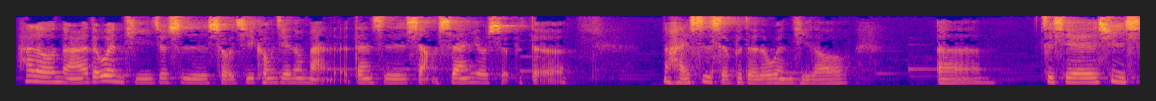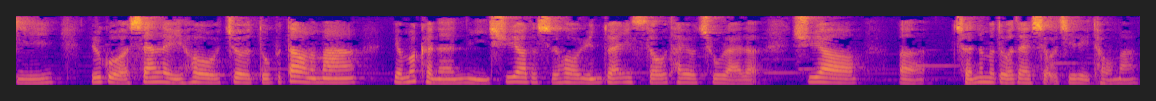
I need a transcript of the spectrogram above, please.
Hello，哪儿的问题就是手机空间都满了，但是想删又舍不得，那还是舍不得的问题喽。呃，这些讯息如果删了以后就读不到了吗？有没有可能你需要的时候云端一搜它又出来了？需要呃存那么多在手机里头吗？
